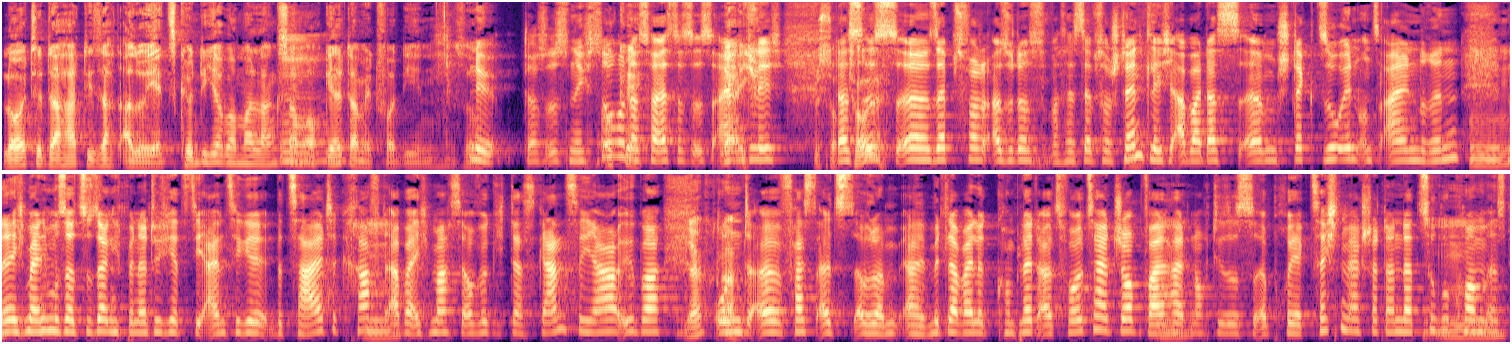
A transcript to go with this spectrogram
Leute da hat, die sagt, also jetzt könnte ich aber mal langsam mhm. auch Geld damit verdienen. So. Nö, das ist nicht so. Okay. Das heißt, das ist eigentlich, ja, ich, ist das toll. ist äh, selbstver also das, was heißt selbstverständlich, aber das ähm, steckt so in uns allen drin. Mhm. Ne, ich meine, ich muss dazu sagen, ich bin natürlich jetzt die einzige bezahlte Kraft, mhm. aber ich mache es ja auch wirklich das ganze Jahr über ja, und äh, fast als, oder äh, mittlerweile komplett als Vollzeitjob, weil mhm. halt noch dieses äh, Projekt Zechenwerkstatt dann dazugekommen mhm. ist.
